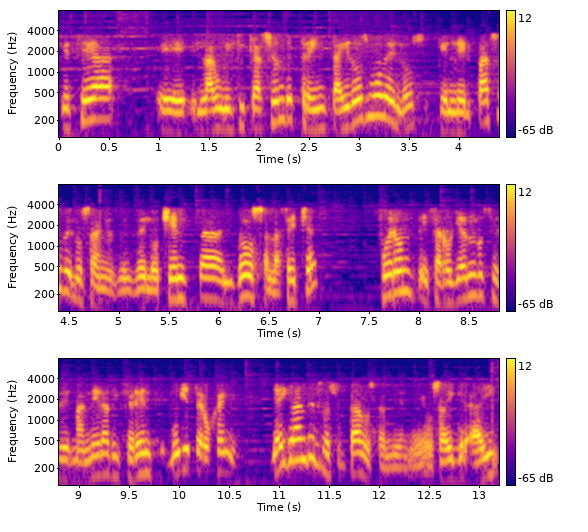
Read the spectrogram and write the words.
que sea eh, la unificación de 32 modelos que en el paso de los años, desde el 82 a la fecha, fueron desarrollándose de manera diferente, muy heterogénea. Y hay grandes resultados también. ¿eh? O sea, hay,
